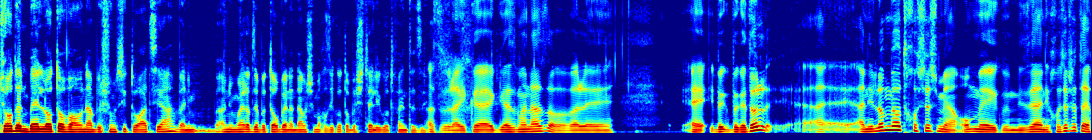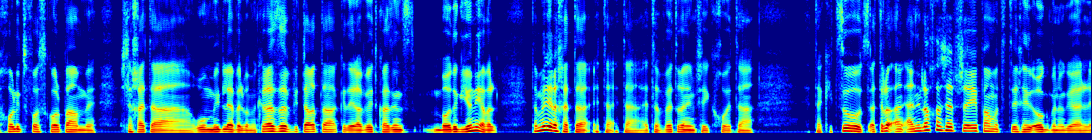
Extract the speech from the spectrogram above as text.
ג'ורדן בל לא טוב העונה בשום סיטואציה ואני אומר את זה בתור בן אדם שמחזיק אותו בשתי ליגות פנטזי. אז אולי הגיע הזמן לעזוב אבל אה, בגדול אני לא מאוד חושש מהעומק ומזה אני חושב שאתה יכול לתפוס כל פעם אה, יש לך את mid-level במקרה הזה ויתרת כדי להביא את קזינס מאוד הגיוני אבל תמיד יהיה לך את, הווטרנים שיקחו את, את הקיצוץ. אתה לא, אני לא חושב שאי פעם אתה צריך לדאוג בנוגע ל,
